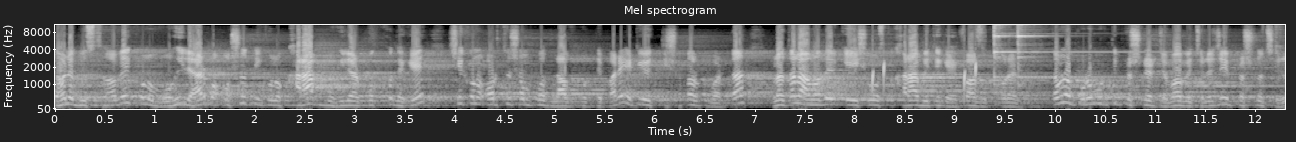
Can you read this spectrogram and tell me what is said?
তাহলে বুঝতে হবে কোনো মহিলার বা অসতি কোনো খারাপ মহিলার পক্ষ থেকে সে কোনো অর্থ সম্পদ লাভ করতে পারে। এটিও একটি সতর্কবার্তা। আল্লাহ তালা আমাদেরকে এই সমস্ত খারাপই থেকে হেফাজত করেন। আমরা পরবর্তী প্রশ্নের জবাবে চলে যাই। প্রশ্ন ছিল,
